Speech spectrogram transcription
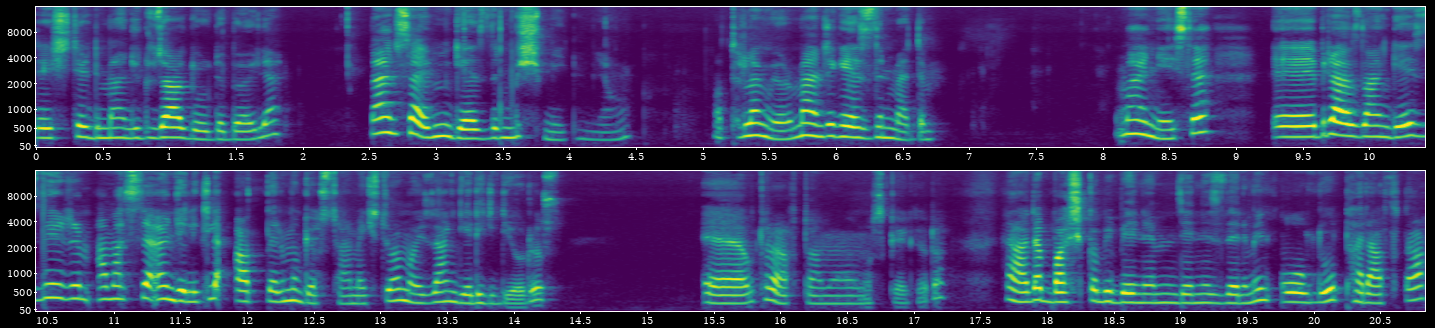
değiştirdim. Bence güzel durdu böyle. Ben size gezdirmiş miydim ya? Hatırlamıyorum. Bence gezdirmedim. Ama neyse. Ee, birazdan gezdiririm. Ama size öncelikle atlarımı göstermek istiyorum. O yüzden geri gidiyoruz. Ee, bu tarafta mı olması gerekiyordu? Herhalde başka bir benim denizlerimin olduğu tarafta.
